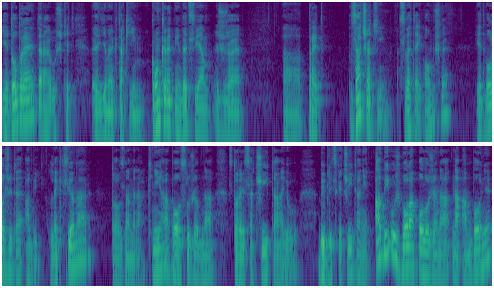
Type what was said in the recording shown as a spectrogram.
je dobré, teda už keď ideme k takým konkrétnym veciam, že pred začatím Svetej Omše je dôležité, aby lekcionár, to znamená kniha bohoslužobná, z ktorej sa čítajú biblické čítanie, aby už bola položená na ambóne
